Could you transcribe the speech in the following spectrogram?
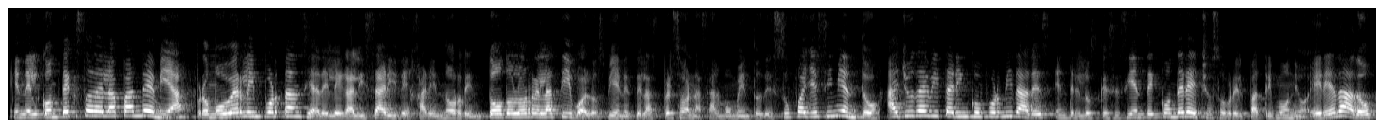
En el contexto de la pandemia, promover la importancia de legalizar y dejar en orden todo lo relativo a los bienes de las personas al momento de su fallecimiento ayuda a evitar inconformidades entre los que se sienten con derechos sobre el patrimonio heredado,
